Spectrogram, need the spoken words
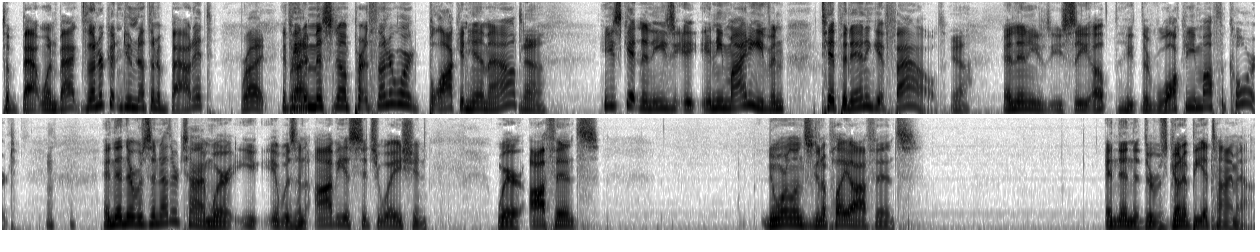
to bat one back. Thunder couldn't do nothing about it. Right. If right. he'd have missed no, Thunder weren't blocking him out. No. He's getting an easy, and he might even tip it in and get fouled. Yeah. And then you, you see, oh, they're walking him off the court. and then there was another time where you, it was an obvious situation where offense, New Orleans is going to play offense, and then there was going to be a timeout.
